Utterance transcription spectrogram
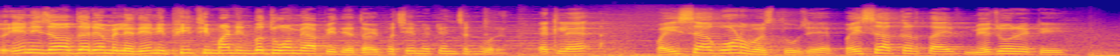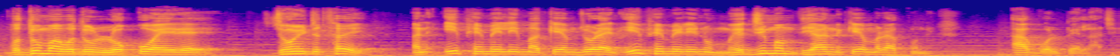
તો એની જવાબદારી અમે લીધી. એની ફીથી માંડીને બધું અમે આપી દેતા હોય. પછી એને ટેન્શન ન રહે. એટલે પૈસા કોણ વસ્તુ છે પૈસા કરતાંય મેજોરિટી વધુમાં વધુ લોકો એ જોઈન્ટ થઈ અને એ ફેમિલીમાં કેમ જોડાય એ ફેમિલીનું મેક્ઝિમમ ધ્યાન કેમ રાખવું ને આ ગોલ પહેલાં છે.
